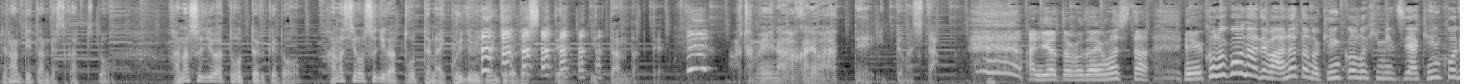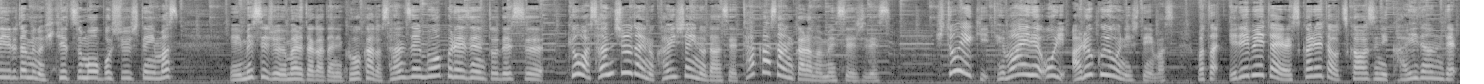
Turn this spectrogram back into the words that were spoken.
て。で何て言ったんですかって言うと鼻筋は通ってるけど話の筋が通ってない小泉純一郎ですって 言ったんだって。頭いいな彼はって言ってました。ありがとうございました、えーこのコーナーではあなたの健康の秘密や健康でいるための秘訣も募集しています、えーメッセージを読まれた方にクオカード3000分をプレゼントです。今日は30代の会社員の男性タカさんからのメッセージです一駅手前で降り歩くようにしています。またエレベーターやエスカレーターを使わずに階段で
